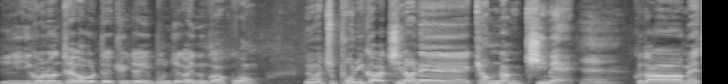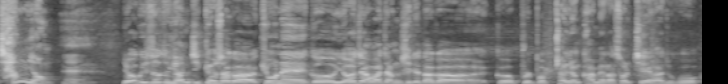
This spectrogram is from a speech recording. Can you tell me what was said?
이, 이거는 제가 볼 때 굉장히 문제가 있는 것 같고 이거 저 보니까 지난해 경남 김해 예, 그 다음에 창녕 예. 여기서도 현직 교사가 교내 그 여자 화장실에다가 그 불법 촬영 카메라 설치해 가지고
